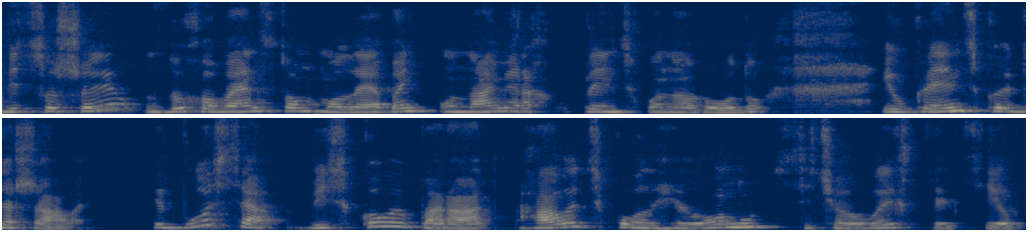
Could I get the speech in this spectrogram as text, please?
відсушив з духовенством молебень у намірах українського народу і української держави. Відбувся військовий парад Галицького легіону січових стрільців,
